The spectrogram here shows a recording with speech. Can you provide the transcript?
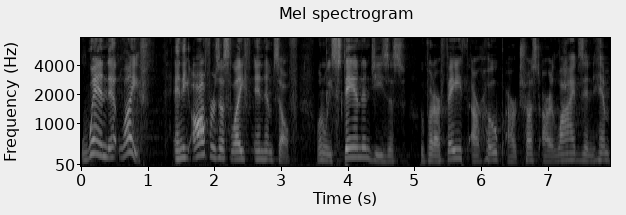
win at life. And he offers us life in himself. When we stand in Jesus, we put our faith, our hope, our trust, our lives in him.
